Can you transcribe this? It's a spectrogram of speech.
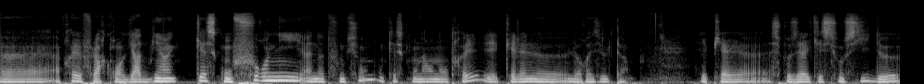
Euh, après, il va falloir qu'on regarde bien qu'est-ce qu'on fournit à notre fonction, donc qu'est-ce qu'on a en entrée et quel est le, résultat. Et puis euh, se poser la question aussi de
